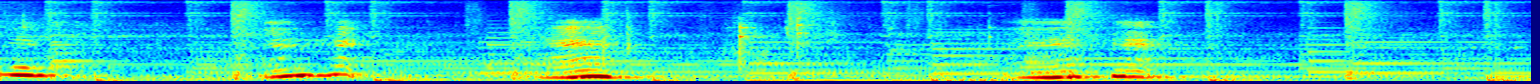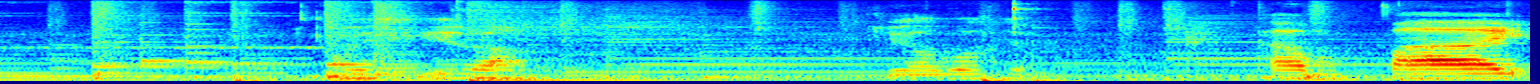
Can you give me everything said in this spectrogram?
うんうんうんうんうん美味しいわ幸せ乾杯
